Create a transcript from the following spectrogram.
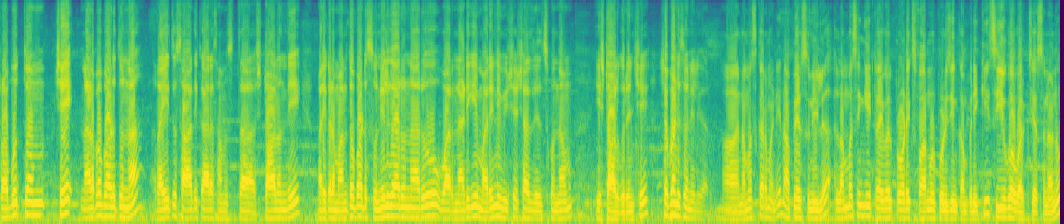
ప్రభుత్వం చే నడపబడుతున్న రైతు సాధికార సంస్థ స్టాల్ ఉంది. మరి ఇక్కడ మనతో పాటు సునీల్ గారు ఉన్నారు. వారిని అడిగి మరిన్ని విశేషాలు తెలుసుకుందాం ఈ స్టాల్ గురించి. చెప్పండి సునీల్ గారు. నమస్కారం అండి. నా పేరు Sunil. Lambasingi tribal products farmer producing కంపెనీకి సీఈగా వర్క్ చేస్తున్నాను.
